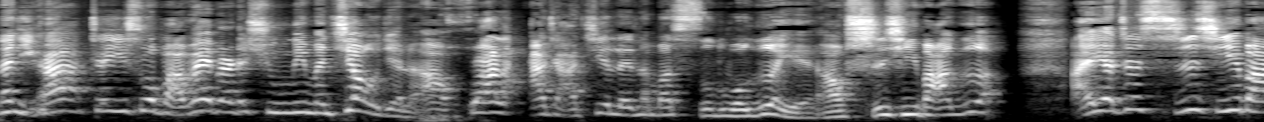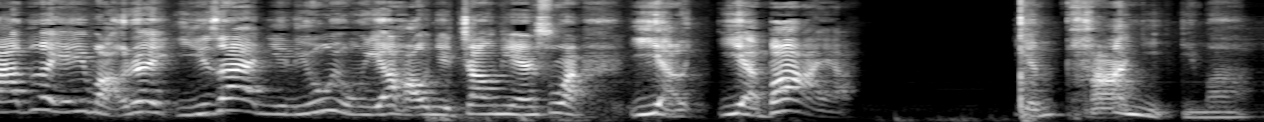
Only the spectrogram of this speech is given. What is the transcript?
那你看这一说，把外边的兄弟们叫进来啊，哗啦家进来他妈十多个人啊，十七八个。哎呀，这十七八个人往这一站，你刘勇也好，你张天硕也也罢呀，人怕你吗？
